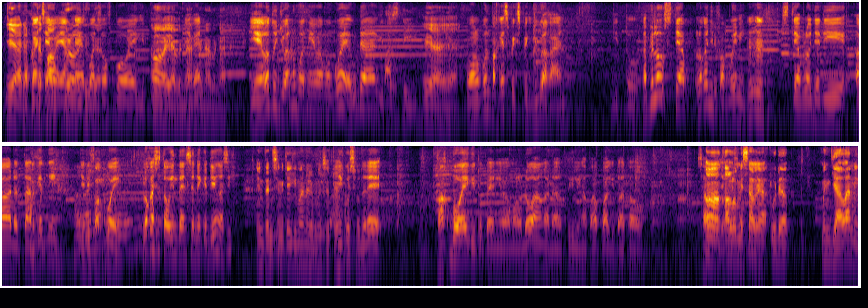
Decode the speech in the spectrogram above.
Iya, Bukan dapetnya cewek fuck yang girl kayak juga. buat softboy gitu. Oh iya benar Ya kan? benar benar. Ya lo tujuan lo buat ngewe sama gue ya udah gitu. Pasti. Iya iya. Walaupun pakai speak speak juga kan. Gitu. Tapi lo setiap lo kan jadi fuckboy nih. Mm-mm. Setiap lo jadi uh, ada target nih jadi fuckboy. Lo kasih tahu intentionnya ke dia gak sih? Intensinya kayak gimana nih maksudnya? Jadi gue sebenarnya fuckboy gitu pengen ngewe sama lo doang gak ada feeling apa-apa gitu atau Oh, aja kalau kayak misalnya udah menjalan nih,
